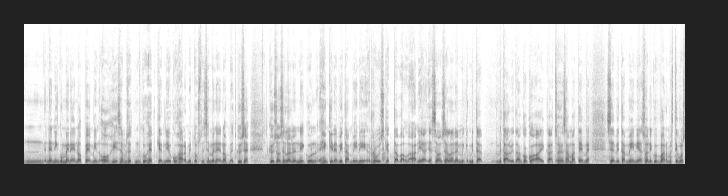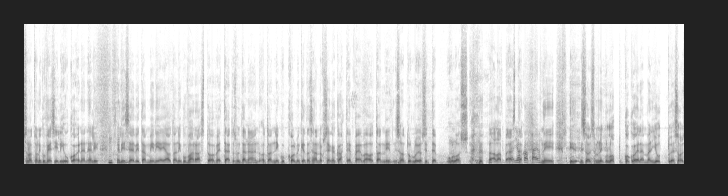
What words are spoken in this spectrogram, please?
Mm, ne niin kuin menee nopeammin ohi semmoiset niin hetken niin joku harmitus, niin se menee nopeammin. Kyllä se, kyllä se on sellainen niin kuin henkinen vitamiiniruiske tavallaan ja, ja, se on sellainen, mitä me tarvitaan koko aikaa. Että se on sama, teemme C-vitamiinia. Se on niin kuin, varmasti voisi sanoa, että on niin kuin vesiliukoinen. Eli, eli C-vitamiini ei auta niin kuin varastoa vetää. Että jos mä tänään mm. otan niin kuin kolminkertaisen annoksen ja kahteen päivään otan, niin, niin se on tullut jo sitten mm. ulos mm. alapäästä. Joka päivä. Niin, niin, niin, se on semmoinen niin loppu, koko elämän juttu. Ja se on,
